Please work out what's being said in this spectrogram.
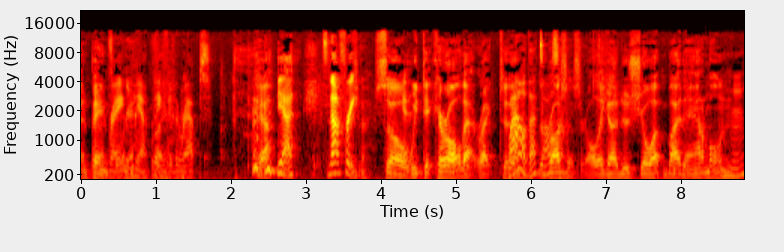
and paying right? for it. Yeah, paying right. for the wraps. yeah. yeah, it's not free. So Yeah. we take care of all that right to Wow, that's the awesome. processor. All they got to do is show up and buy the animal, and Mm-hmm.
